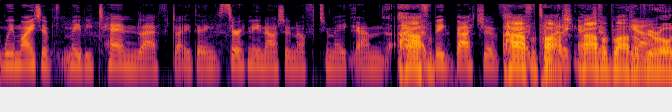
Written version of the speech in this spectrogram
we might have maybe ten left. I think certainly not enough to make um, Half a, a- big batch of half uh, a pot, tomato half a pot Yeah. of your own.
